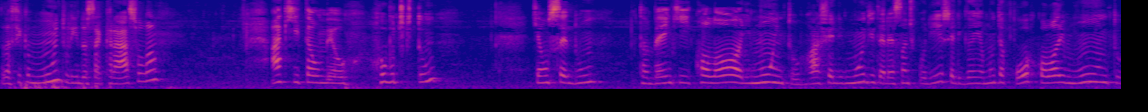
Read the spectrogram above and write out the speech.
Ela fica muito linda essa crássula. Aqui tá o meu Rubutictum, que é um sedum também que colore muito. Eu acho ele muito interessante por isso, ele ganha muita cor, colore muito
